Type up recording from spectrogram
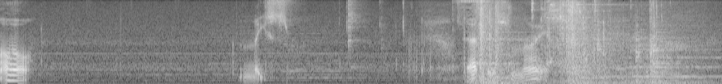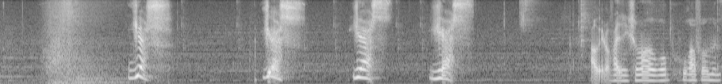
Oh. Oh. Nice. That is nice. Yes! Yes! Yes! Yes! Okay, der er faktisk ikke så meget at råbe hurra for, men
